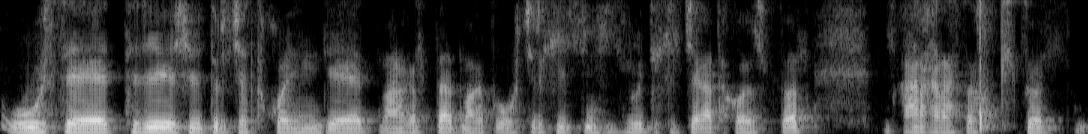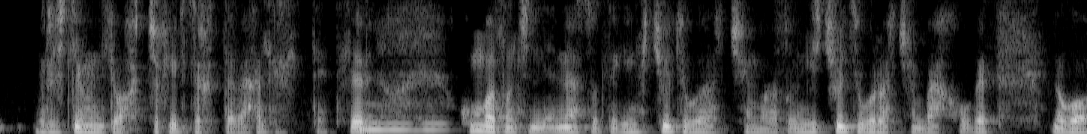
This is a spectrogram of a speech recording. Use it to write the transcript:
үүсээ трийг шийдвэрч чадахгүй ингээд маргалдаад магадгүй учир хийлийн хэлбэрүүд эхэлж байгаа тохиолдолд бол гар гараасаа хөтөлцөөл мэрэгжлийн хүнлээ очих хэр зөрөгтэй байх л хэрэгтэй. Тэгэхээр хүн болгон чинь энэ асуудлыг ингэчүүл зүгээр болчих юм бол ингэчүүл зүгээр болчих юм байхгүй гэд нөгөө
